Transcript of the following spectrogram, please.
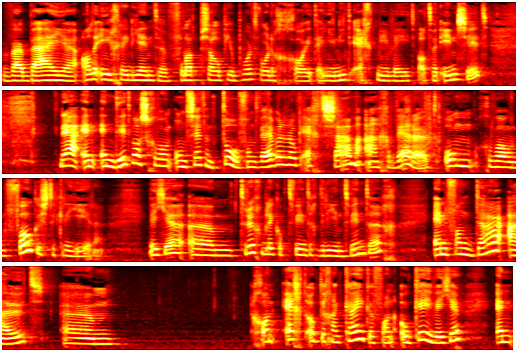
waarbij alle ingrediënten flap zo op je bord worden gegooid en je niet echt meer weet wat erin zit. Nou ja, en, en dit was gewoon ontzettend tof, want we hebben er ook echt samen aan gewerkt om gewoon focus te creëren. Weet je, um, terugblik op 2023 en van daaruit um, gewoon echt ook te gaan kijken van oké, weet je, en,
